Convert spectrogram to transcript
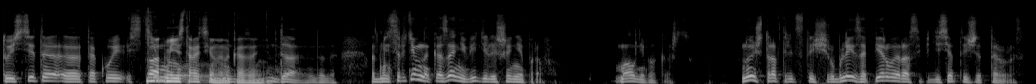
То есть это такой стимул... Ну, административное наказание. Да, да, да. Административное наказание в виде лишения прав. Мало не покажется. Ну и штраф 30 тысяч рублей за первый раз и 50 тысяч за второй раз.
